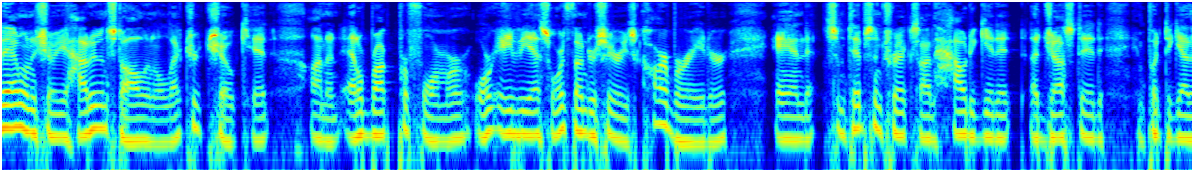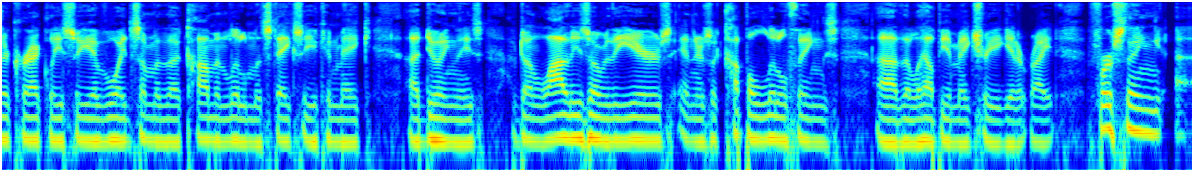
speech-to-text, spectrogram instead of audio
Today I want to show you how to install an electric choke kit on an Edelbrock Performer or AVS or Thunder Series carburetor and some tips and tricks on how to get it adjusted and put together correctly so you avoid some of the common little mistakes that you can make uh, doing these. I've done a lot of these over the years and there's a couple little things uh, that'll help you make sure you get it right. First thing, uh,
